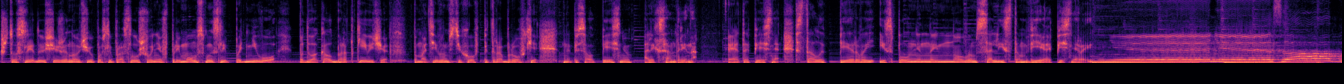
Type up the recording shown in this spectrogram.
что следующей же ночью после прослушивания в прямом смысле под него, под вокал Барткевича, по мотивам стихов Петра Бровки, написал песню «Александрина». Эта песня стала первой исполненной новым солистом Виа Песнеры. Мне не забыться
